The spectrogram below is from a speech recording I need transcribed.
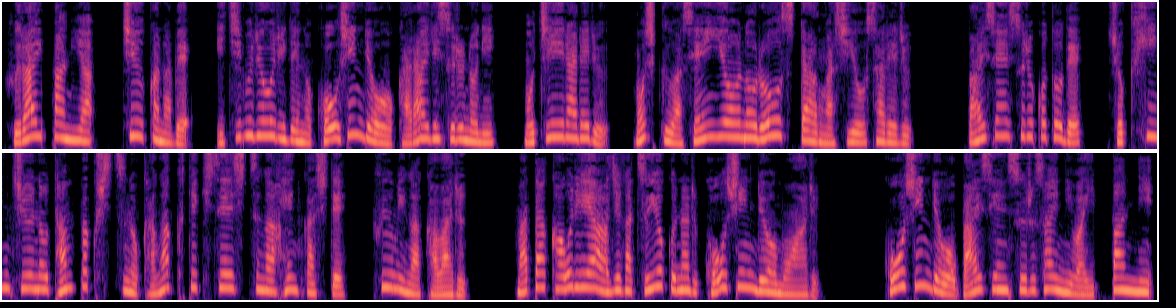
フライパンや中華鍋、一部料理での香辛料を空入りするのに用いられる、もしくは専用のロースターが使用される。焙煎することで、食品中のタンパク質の化学的性質が変化して風味が変わる。また香りや味が強くなる香辛料もある。香辛料を焙煎する際には一般に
